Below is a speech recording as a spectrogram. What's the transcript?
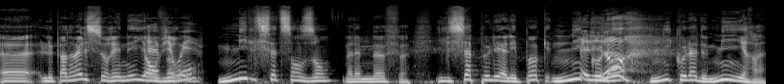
euh, le Père Noël serait né il y a Eh environ oui. 1700 ans, Madame Meuf. Il s'appelait à l'époque Nicolas, Nicolas de Myre.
